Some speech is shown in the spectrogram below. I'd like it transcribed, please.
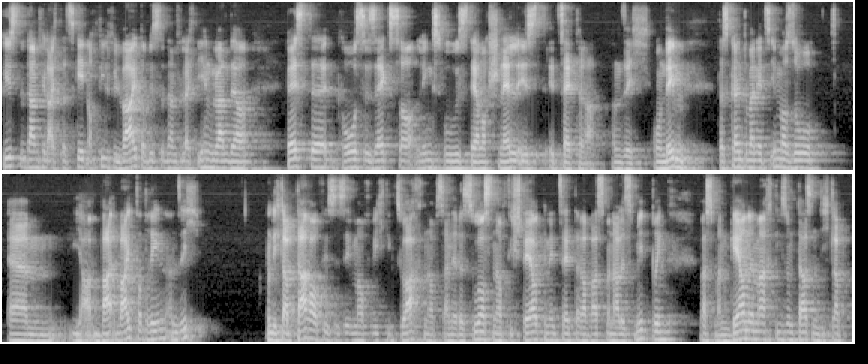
bist du dann vielleicht, das geht noch viel, viel weiter, bist du dann vielleicht irgendwann der beste große Sechser, Linksfuß, der noch schnell ist, etc. an sich. Und eben, das könnte man jetzt immer so ähm, ja, weiterdrehen an sich. Und ich glaube, darauf ist es eben auch wichtig zu achten, auf seine Ressourcen, auf die Stärken etc., was man alles mitbringt, was man gerne macht, dies und das. Und ich glaube,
